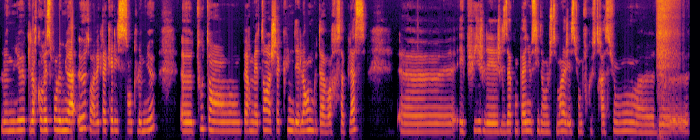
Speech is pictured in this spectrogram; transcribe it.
le mieux, qui leur correspond le mieux à eux, avec laquelle ils se sentent le mieux, tout en permettant à chacune des langues d'avoir sa place. Euh, et puis je les, je les accompagne aussi dans justement la gestion de frustration, euh, de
